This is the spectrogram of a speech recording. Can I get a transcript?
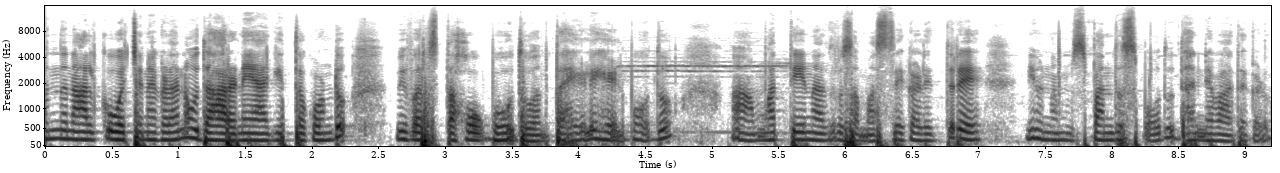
ಒಂದು ನಾಲ್ಕು ವಚನಗಳನ್ನು ಉದಾಹರಣೆಯಾಗಿ ತಗೊಂಡು ವಿವರಿಸ್ತಾ ಹೋಗ್ಬೋದು ಅಂತ ಹೇಳಿ ಹೇಳ್ಬೋದು. ಮತ್ತೇನಾದರೂ ಸಮಸ್ಯೆಗಳಿದ್ದರೆ ನೀವು ನಮ್ಮ ಸ್ಪಂದಿಸ್ಬೋದು. ಧನ್ಯವಾದಗಳು.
